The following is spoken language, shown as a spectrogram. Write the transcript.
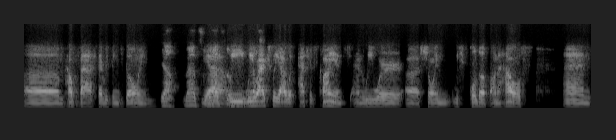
um, how fast everything's going. Yeah, that's Yeah, That's the- we we were actually out with Patrick's clients, and we were uh, showing. We pulled up on a house, and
